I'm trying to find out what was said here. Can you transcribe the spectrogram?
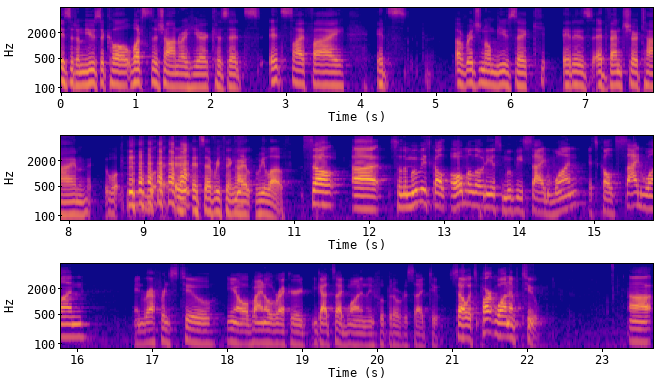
Is it a musical? What's the genre here? Because it's it's sci-fi, it's original music, it is adventure time. Well, well, it- it's everything I, we love. So uh, so the movie is called Oh Melodious Movie Side One. It's called Side One in reference to you know a vinyl record. You got side one and then you flip it over to side two. So it's part one of two. Uh,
